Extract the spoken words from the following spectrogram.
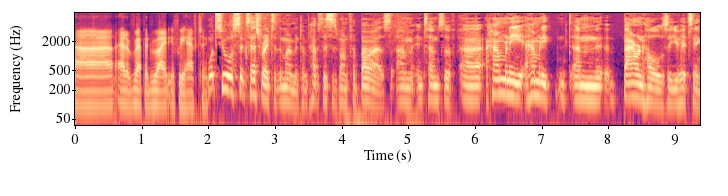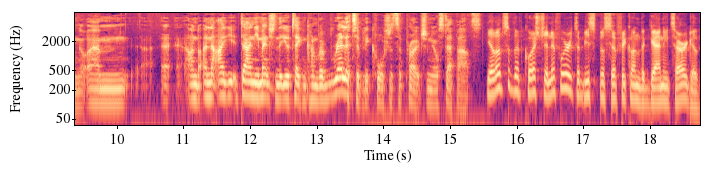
uh, at a rapid rate if we have to. What's your success rate at the moment? And perhaps this is one for Boaz. Um, in terms of uh, how many how many um, barren holes are you hitting? Um, uh, and, and I, Dan, you mentioned that you're taking kind of a relatively cautious approach on your step outs. Yeah, that's a good question. If we were to be specific on the Ghanie target,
